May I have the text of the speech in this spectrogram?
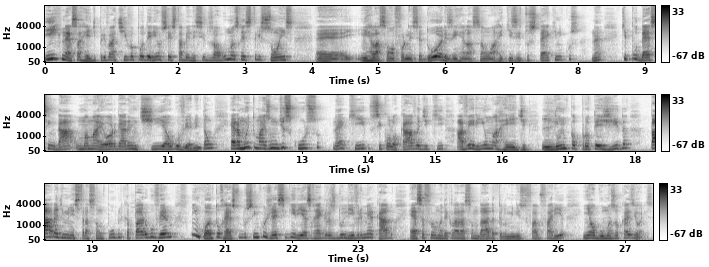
e nessa rede privativa poderiam ser estabelecidas algumas restrições é, em relação a fornecedores, em relação a requisitos técnicos, né, que pudessem dar uma maior garantia ao governo. Então, era muito mais um discurso né, que se colocava de que haveria uma rede limpa, protegida, para a administração pública, para o governo, enquanto o resto do 5G seguiria as regras do livre mercado. Essa foi uma declaração dada pelo ministro Fábio Faria em algumas ocasiões.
